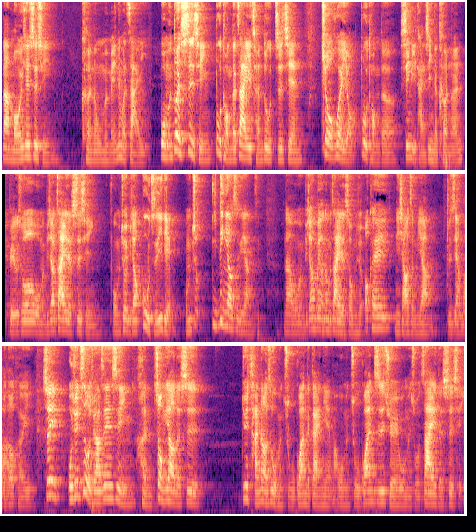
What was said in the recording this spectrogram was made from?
那某一些事情可能我们没那么在意，我们对事情不同的在意程度之间就会有不同的心理弹性的可能。比如说我们比较在意的事情，我们就会比较固执一点，我们就一定要这个样子。那我们比较没有那么在意的时候，我们就 OK，你想要怎么样？就这样吧。我都可以。所以我觉得自我觉察这件事情很重要的是，因为谈到的是我们主观的概念嘛，我们主观知觉我们所在意的事情。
